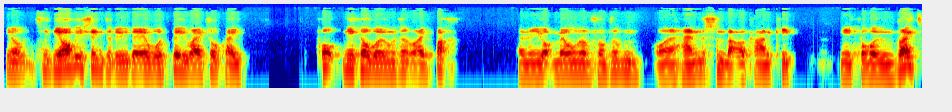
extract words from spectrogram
You know, the obvious thing to do there would be, right, okay, put Neco Williams at right back. And then you got Milner in front of him or Henderson that'll kind of keep Neco Williams right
